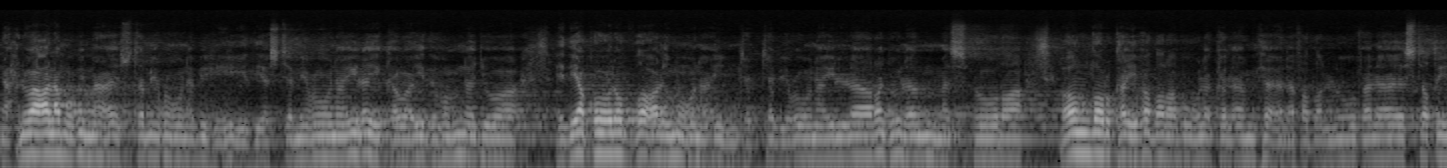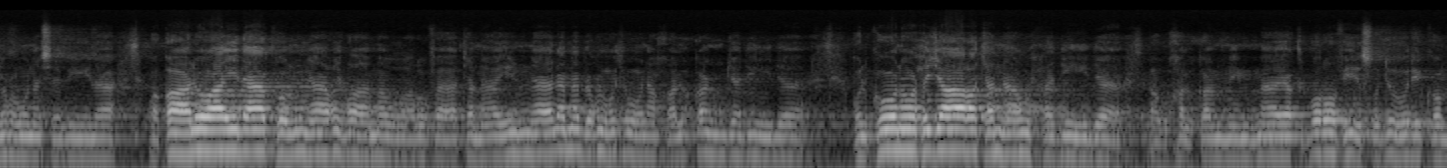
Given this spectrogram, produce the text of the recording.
نحن أعلم بما يستمعون به إذ يستمعون إليك وإذ هم نجوى. إذ يقول الظالمون إن تتبعون إلا رجلا مسحورا. انظر كيف ضربوا لك الأمثال فضلوا فلا يستطيعون سبيلا. وقالوا أإذا كنا عظاما ورفاتا أئنا لمبعوثون خلقا جديدا. قل كونوا حجارة أو حديدا أو خلقا مما يكبر في صدوركم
